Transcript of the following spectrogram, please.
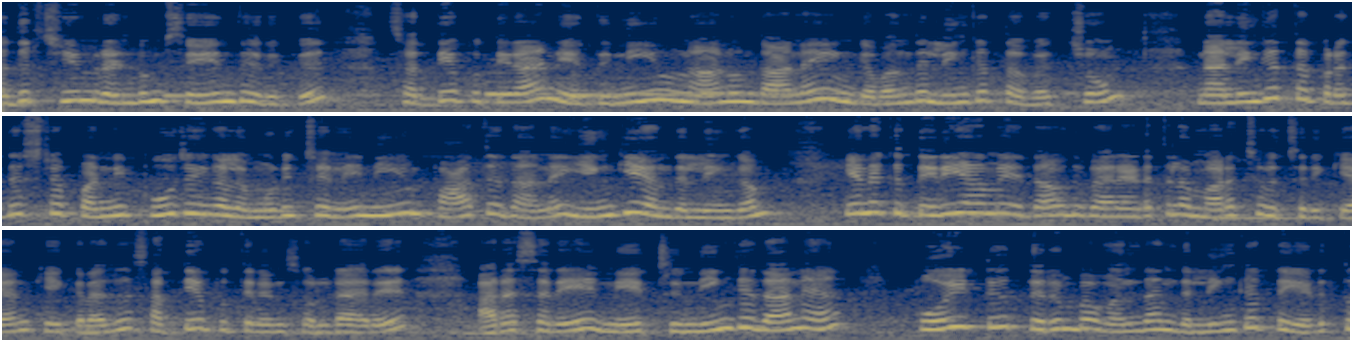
அதிர்ச்சியும் ரெண்டும் சேர்ந்து இருக்கு. சத்தியபுத்திரா நேற்று நீயும் நானும் தானே இங்கே வந்து லிங்கத்தை வச்சோம். நான் லிங்கத்தை பிரதிஷ்டை பண்ணி பூஜைகளை முடிச்சேனே நீயும் பார்த்து தானே எங்கே அந்த லிங்கம்? எனக்கு தெரியாமல் ஏதாவது வேற இடத்துல மறைச்சு வச்சிருக்கியான்னு கேக்குறாரு சத்தியபுத்திரன் சொல்கிறாரு அரசரே நேற்று நீங்கள் தானே போயிட்டு திரும்ப வந்து அந்த லிங்கத்தை எடுத்து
